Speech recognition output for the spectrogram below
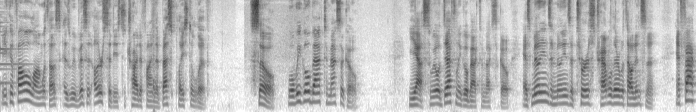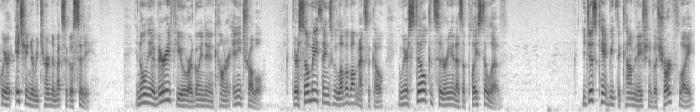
and you can follow along with us as we visit other cities to try to find the best place to live. So, will we go back to Mexico? Yes, we will definitely go back to Mexico, as millions and millions of tourists travel there without incident. In fact, we are itching to return to Mexico City. And only a very few are going to encounter any trouble. There are so many things we love about Mexico, and we are still considering it as a place to live. You just can't beat the combination of a short flight,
